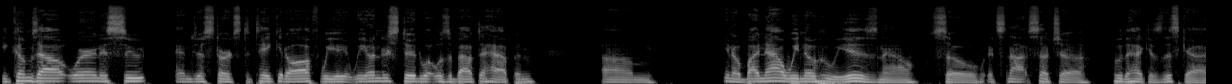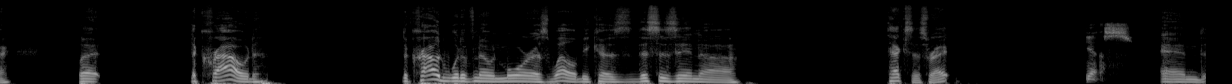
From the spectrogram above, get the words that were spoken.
He comes out wearing his suit and just starts to take it off. We we understood what was about to happen. Um you know, by now we know who he is now, so it's not such a who the heck is this guy? But the crowd the crowd would have known more as well because this is in uh Texas, right? Yes. And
